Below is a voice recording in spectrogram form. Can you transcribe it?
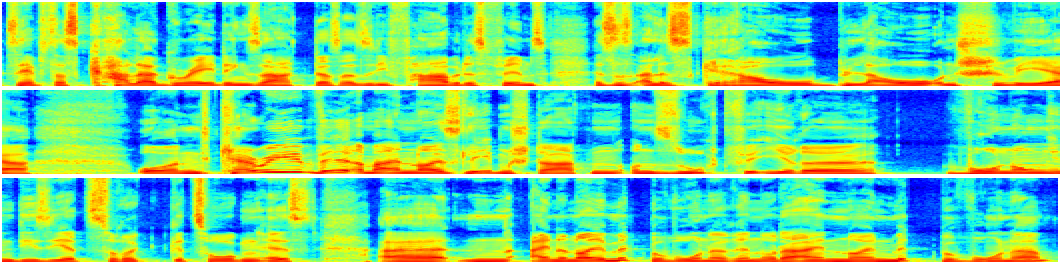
Selbst das Color Grading sagt das, also die Farbe des Films. Es ist alles grau, blau und schwer. Und Carrie will aber ein neues Leben starten und sucht für ihre Wohnung, in die sie jetzt zurückgezogen ist, äh, eine neue Mitbewohnerin oder einen neuen Mitbewohner.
